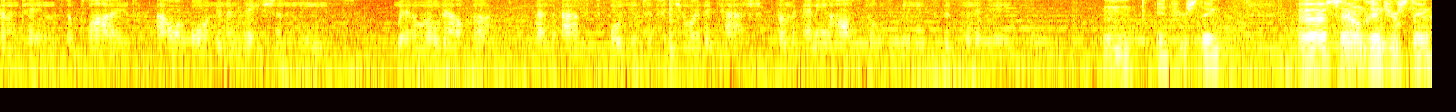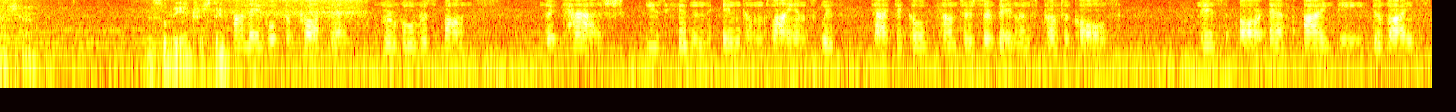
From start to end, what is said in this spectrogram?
contains supplies our organization needs. Railroad Alpha has asked for you to secure the cache from any hostiles in its vicinity. Hmm. Interesting. Uh, sounds interesting. This will be interesting. Unable to process verbal response. The cache is hidden in compliance with tactical counter-surveillance protocols. This RFID device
